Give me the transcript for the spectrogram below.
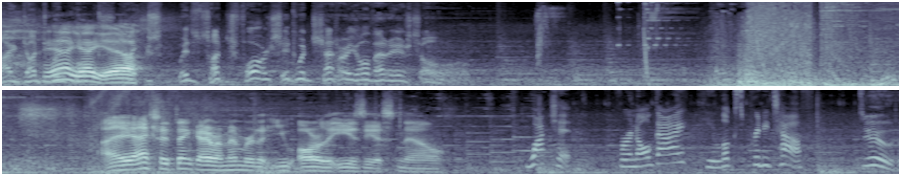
My judgment Yeah, yeah, yeah. With such force it would shatter your very soul. I actually think I remember that you are the easiest now. Watch it. For an old guy, he looks pretty tough. Dude,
